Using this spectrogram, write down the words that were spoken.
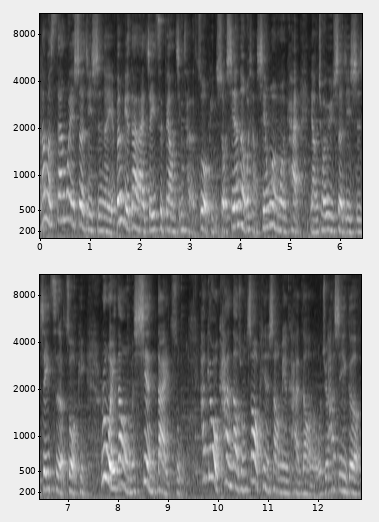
那么三位设计师呢，也分别带来这一次非常精彩的作品。首先呢，我想先问问看杨秋玉设计师这一次的作品入围到我们现代组，他给我看到从照片上面看到了，我觉得他是一个。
